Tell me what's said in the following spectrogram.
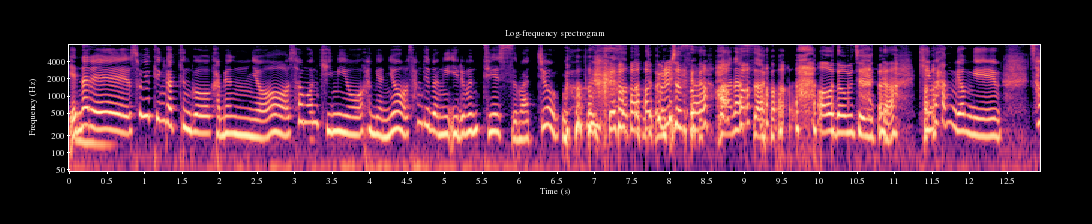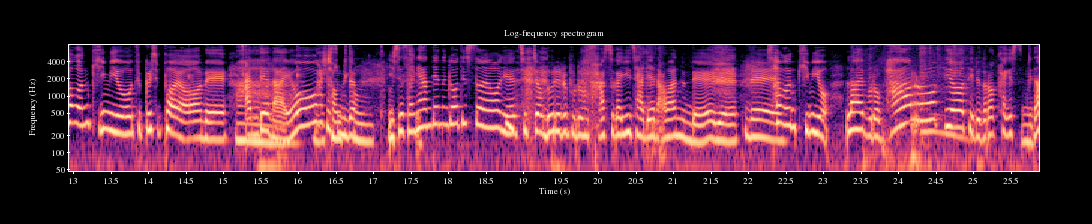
옛날에 소개팅 같은 거 가면요, 성은 김이요 하면요, 상대방의 이름은 DS 맞죠? 그랬었던 적이 그러셨어요? 많았어요. 어, 너무 재밌다. 김학명님, 성은 김이요 듣고 싶어요. 네. 안 아, 되나요? 하셨습니다. 정통 이 세상에 안 되는 게 어딨어요. 예, 직접 노래를 부르는 가수가 이 자리에 나왔는데, 예. 네. 성은 김이요 라이브로 바로 띄워드리도록 하겠습니다.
